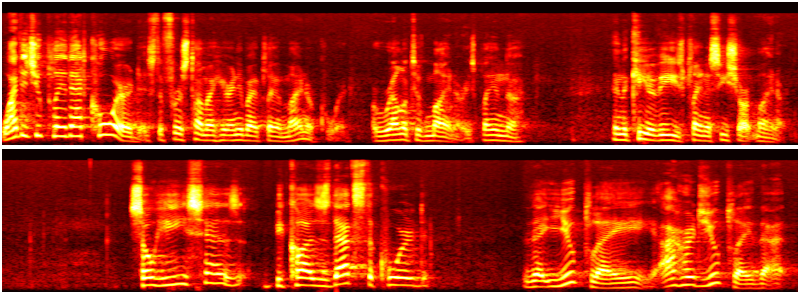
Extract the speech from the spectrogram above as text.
why did you play that chord? It's the first time I hear anybody play a minor chord, a relative minor. He's playing the, in the key of E, he's playing a C sharp minor. So he says, because that's the chord that you play, I heard you play that,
